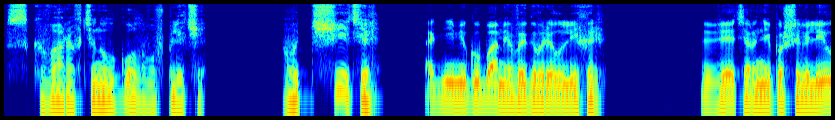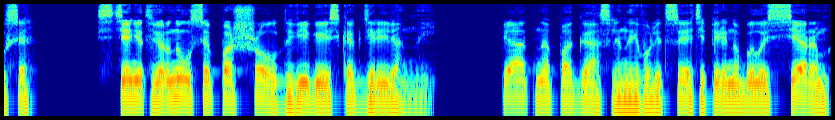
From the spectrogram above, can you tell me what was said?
Скваров тянул голову в плечи. «Учитель!» — одними губами выговорил лихарь. Ветер не пошевелился. Стенет вернулся, пошел, двигаясь как деревянный. Пятна погасли на его лице, теперь оно было серым.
